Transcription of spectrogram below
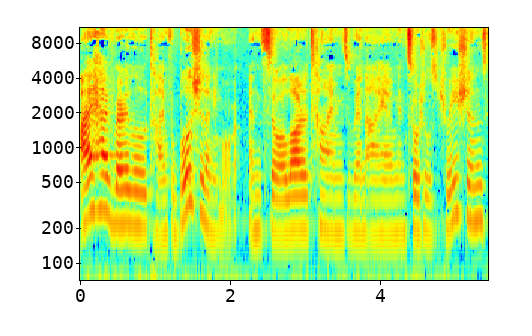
I have very little time for bullshit anymore. And so a lot of times when I am in social situations,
